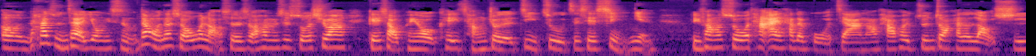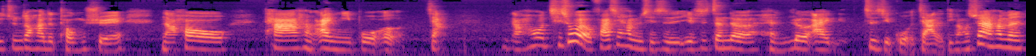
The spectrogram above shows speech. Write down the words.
呃它存在的用意是什么。但我那时候问老师的时候，他们是说希望给小朋友可以长久的记住这些信念，比方说他爱他的国家，然后他会尊重他的老师，尊重他的同学，然后他很爱尼泊尔。然后其实我有发现，他们其实也是真的很热爱自己国家的地方。虽然他们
